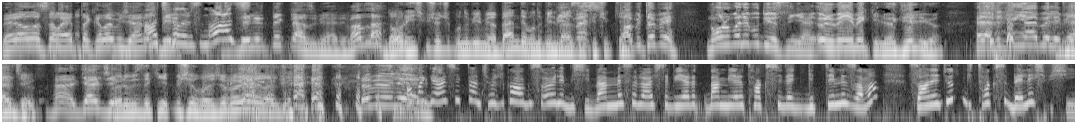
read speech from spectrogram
ben olmazsam hayatta kalamayacağını Aç kalırsın aç. belirtmek lazım yani valla. Doğru hiçbir çocuk bunu bilmiyor. Ben de bunu bilmezdim Bilmez. küçükken. Tabii tabii. Normali bu diyorsun yani. Önüme yemek geliyor geliyor. Herhalde dünya böyle bir Gelecek. Ha gelecek. Önümüzdeki 70 yıl boyunca böyle herhalde. Tabii öyle yani. Ama gerçekten çocuk algısı öyle bir şey. Ben mesela işte bir yerden bir yere taksiyle gittiğimiz zaman zannediyordum ki taksi beleş bir şey.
